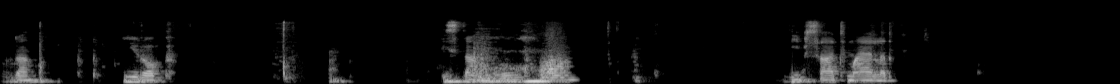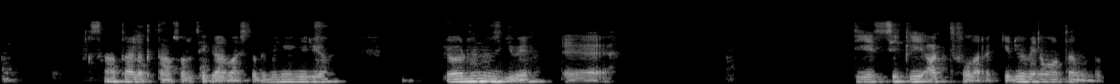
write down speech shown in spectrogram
Buradan Europe İstanbul deyip saatimi ayarladım. Saat ayarladıktan sonra tekrar başladı. Menü geliyor. Gördüğünüz gibi e, DSCP aktif olarak geliyor. Benim ortamımda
